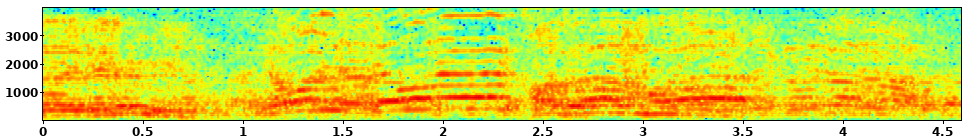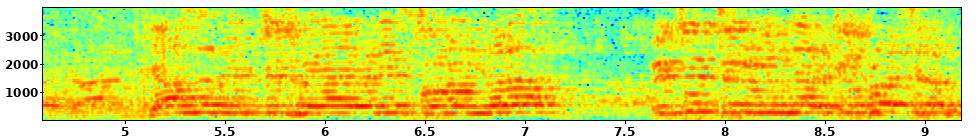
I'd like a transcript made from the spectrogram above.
veda edelim mi? Hazırlanın bakalım. Yalnız 300 minarenin sonunda bütün tribünler kıpraşın.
